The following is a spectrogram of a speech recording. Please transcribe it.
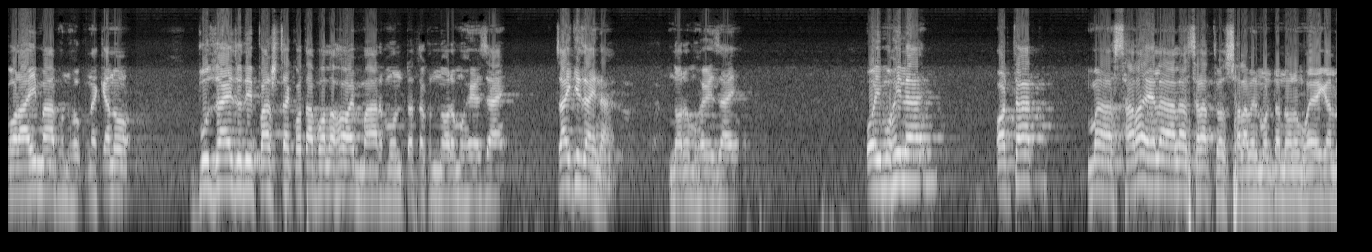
কড়াই মা বোন হোক না কেন, বুঝায় যদি পাঁচটা কথা বলা হয়, মার মনটা তখন নরম হয়ে যায়। যায় কি যায় না? নরম হয়ে যায়। ওই মহিলা, অর্থাৎ মা সারা এলা আলা সালাত সালামের মনটা নরম হয়ে গেল।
